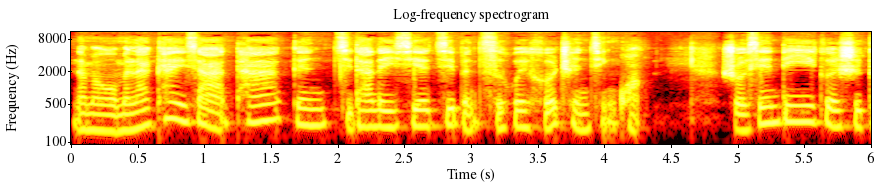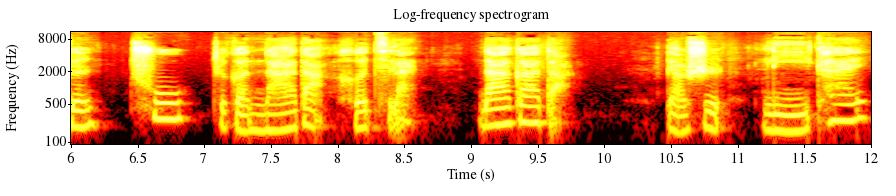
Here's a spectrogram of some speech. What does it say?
那么我们来看一下它跟其他的一些基本词汇合成情况。首先第一个是跟 出这个나다合起来，나가다表示离开。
